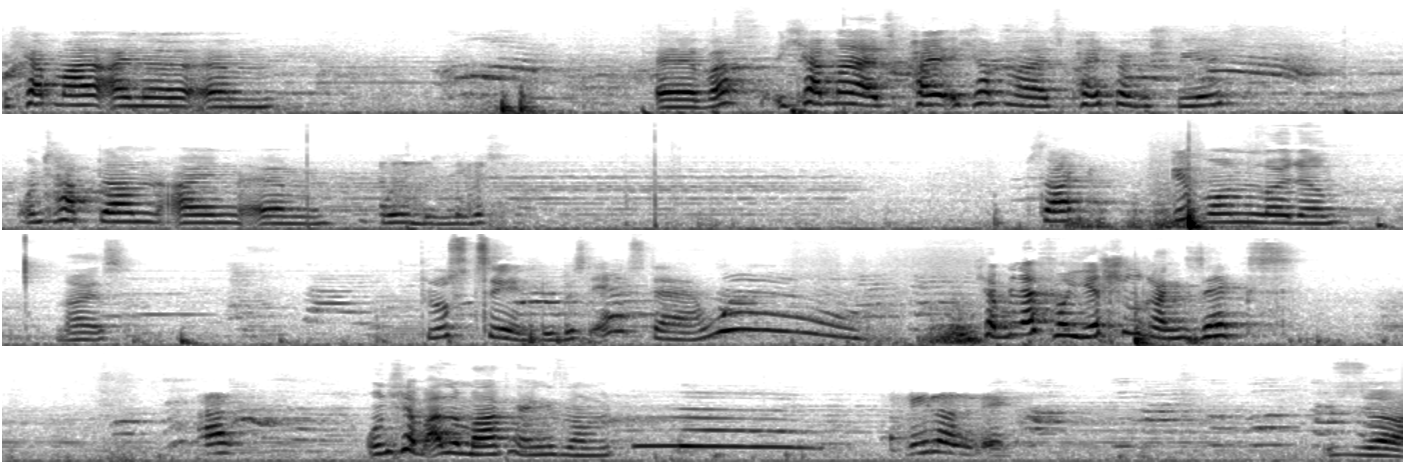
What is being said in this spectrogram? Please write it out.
Ich habe mal eine. Ähm, äh, was? Ich habe mal als Pi ich habe mal als Piper gespielt und habe dann ein ähm, Bull besiegt. Zack, gewonnen, Leute. Nice. Plus 10, du bist Erster. Wow. Ich habe ihn einfach jetzt schon Rang 6. Was? Und ich habe alle Marken eingesammelt. Nein. WLAN-Leck. So.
